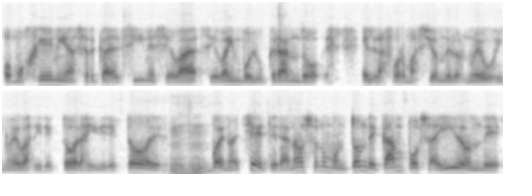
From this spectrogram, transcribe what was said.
homogénea acerca del cine se va, se va involucrando en la formación de los nuevos y nuevas directoras y directores, bueno, etcétera, ¿no? Son un montón de campos ahí donde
